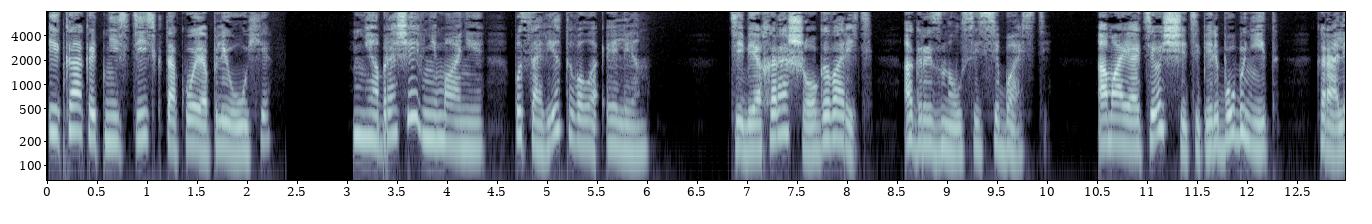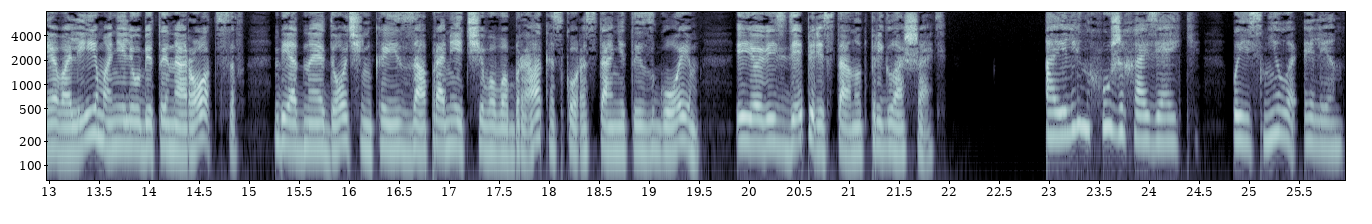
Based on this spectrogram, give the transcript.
И как отнестись к такой оплеухе? «Не обращай внимания», — посоветовала Элен. «Тебе хорошо говорить», — огрызнулся Себасти. «А моя теща теперь бубнит. Королева Лима не любит инородцев. Бедная доченька из-за опрометчивого брака скоро станет изгоем ее везде перестанут приглашать. «Айлин хуже хозяйки», — пояснила Элен.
